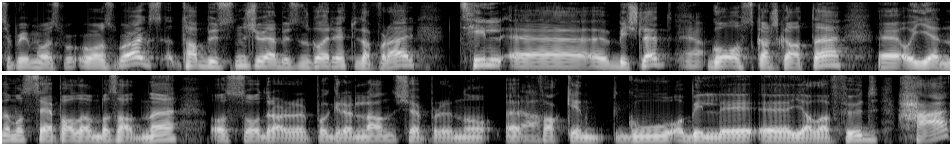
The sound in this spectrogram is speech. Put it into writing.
Supreme Roseworks. Ta bussen, 21-bussen går rett utafor der, til uh, Bislett. Ja. Gå Oscars gate eh, og gjennom å se på alle ambassadene. Og så drar dere på Grønland, kjøper dere noe eh, Ja. fucking god og billig eh, jalla food. Hæ?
